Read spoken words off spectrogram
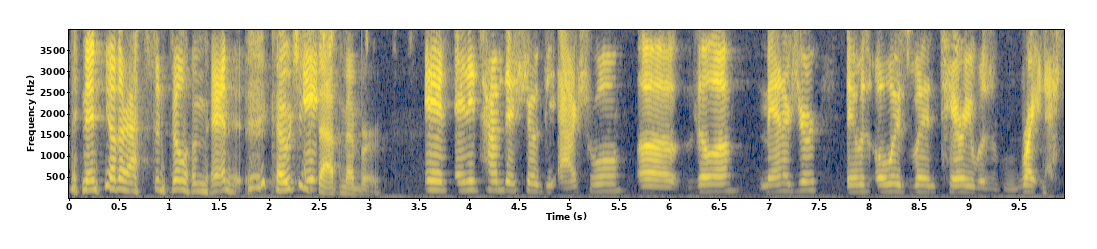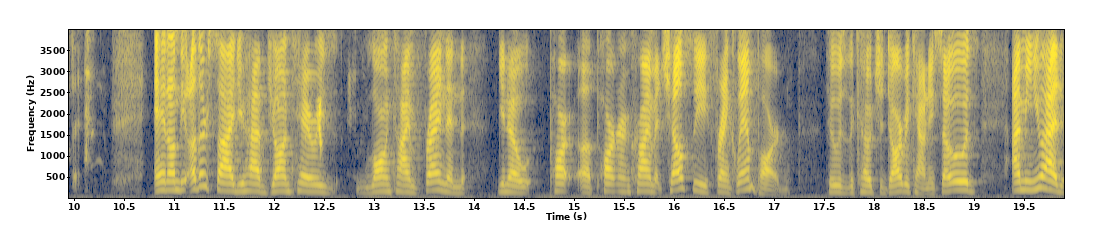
than any other Aston Villa man coaching It- staff member. And anytime they showed the actual uh, Villa manager, it was always when Terry was right next to him. And on the other side, you have John Terry's longtime friend and you know par- uh, partner in crime at Chelsea, Frank Lampard, who was the coach of Derby County. So it was. I mean, you had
